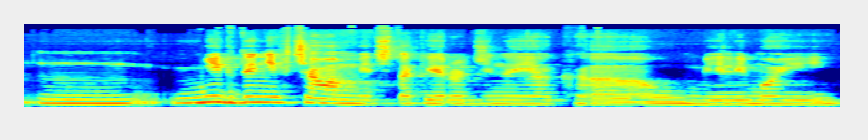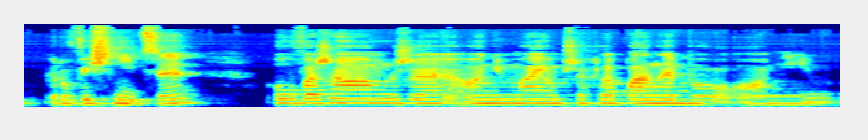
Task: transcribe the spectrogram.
Mm, nigdy nie chciałam mieć takiej rodziny, jak mieli moi rówieśnicy. Uważałam, że oni mają przechlapane, bo oni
